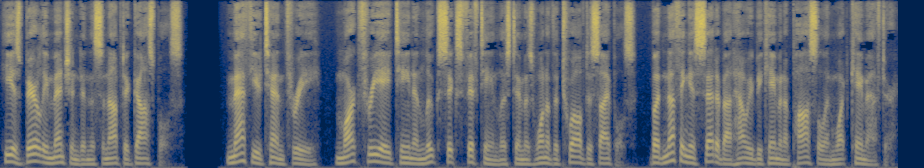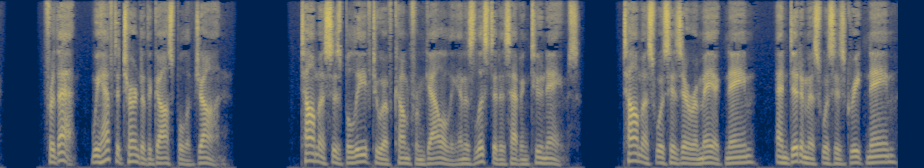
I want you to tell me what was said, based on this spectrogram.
he is barely mentioned in the Synoptic Gospels. Matthew 10:3, Mark 3:18 and Luke 6:15 list him as one of the 12 disciples, but nothing is said about how he became an apostle and what came after. For that, we have to turn to the Gospel of John. Thomas is believed to have come from Galilee and is listed as having two names. Thomas was his Aramaic name, and Didymus was his Greek name,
